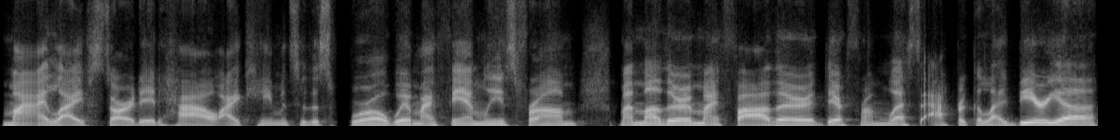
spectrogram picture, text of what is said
my life started, how I came into this world, where my family is from. My mother and my father, they're from West Africa, Liberia.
